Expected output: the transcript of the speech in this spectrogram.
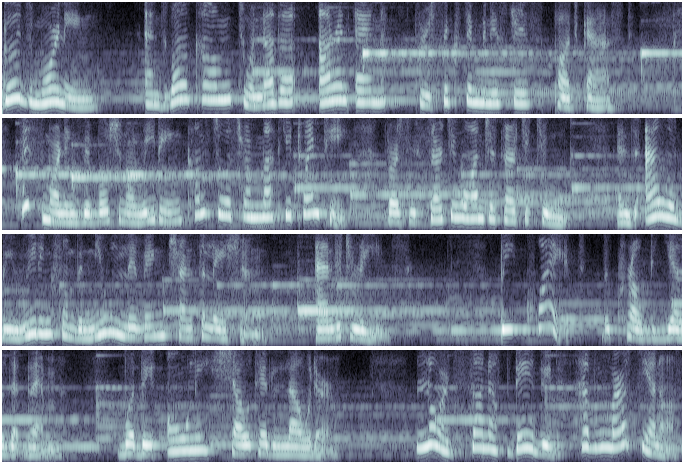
Good morning and welcome to another RNN 360 Ministries podcast. This morning's devotional reading comes to us from Matthew 20, verses 31 to 32, and I will be reading from the New Living Translation. And it reads Be quiet, the crowd yelled at them, but they only shouted louder. Lord, Son of David, have mercy on us.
